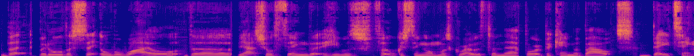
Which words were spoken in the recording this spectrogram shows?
But but all the all the while, the the actual thing that he was focusing on was growth, and therefore it became about dating.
